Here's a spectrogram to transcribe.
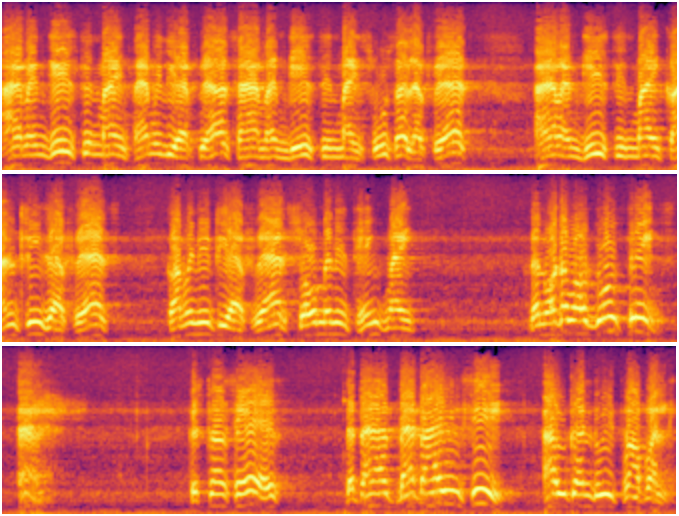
I am engaged in my family affairs, I am engaged in my social affairs, I am engaged in my country's affairs, community affairs, so many things. My then what about those things? Krishna says that I, that I will see how you can do it properly.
